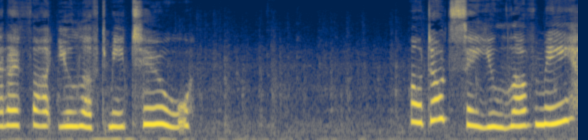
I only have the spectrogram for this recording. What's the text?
And I thought you loved me too. Oh, don't say you love me.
